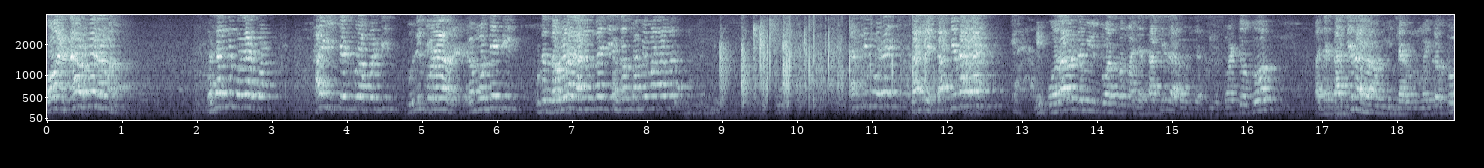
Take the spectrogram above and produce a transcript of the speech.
पवार काय होणार आहे मला कसा ते पगार पण हा इस्टेट प्रॉपर्टी दोन्ही पुरा कमवते ती कुठं दरोडा घालत नाही ती ह्याचा स्वाभिमान आहे मला चांगली बोलायची चांगले साथीदार आहे मी पोरावर कमी विश्वास पण माझ्या साथीदारावर जास्त विश्वास ठेवतो माझ्या साथीदारावर विचार मी करतो.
